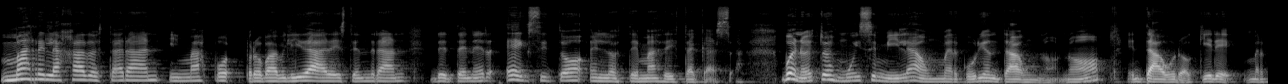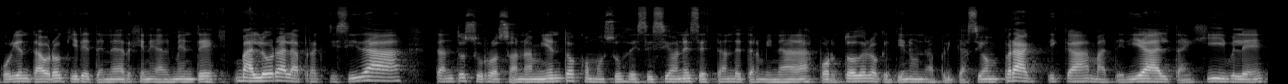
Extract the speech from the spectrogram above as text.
más relajados estarán y más probabilidades tendrán de tener éxito en los temas de esta casa. Bueno, esto es muy similar a un Mercurio en Tauro, ¿no? En Tauro quiere, Mercurio en Tauro quiere tener generalmente valor a la practicidad, tanto su razonamiento como sus decisiones están determinadas por todo lo que tiene una aplicación práctica, material, tangible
